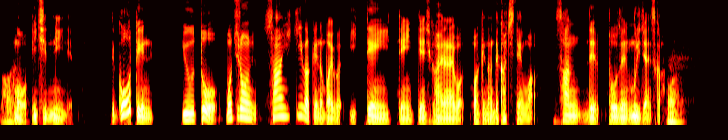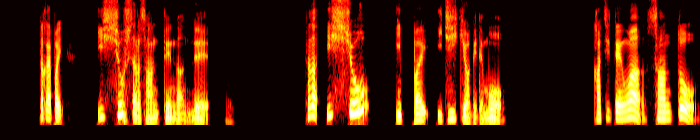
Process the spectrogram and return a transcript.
はい。もう1、2で。で、5点言うと、もちろん3引き分けの場合は1点、1点、1点しか入らないわけなんで、勝ち点は。3で当然無理じゃないですか。はい。だからやっぱり、1勝したら3点なんで、ただ1勝1敗1引き分けでも、勝ち点は3と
